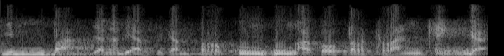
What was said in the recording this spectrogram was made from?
tersimpan jangan diartikan terkungkung atau terkerangkeng enggak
